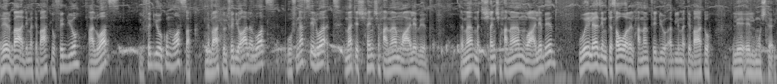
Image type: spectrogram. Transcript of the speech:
غير بعد ما تبعت له فيديو على الواتس. الفيديو يكون موثق. نبعت له الفيديو على الواتس. وفي نفس الوقت ما تشحنش حمام وعليه بيض. تمام؟ ما تشحنش حمام وعليه بيض ولازم تصور الحمام فيديو قبل ما تبعته للمشتري.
